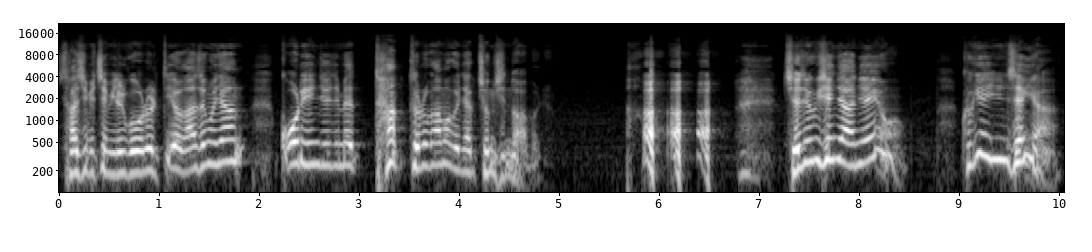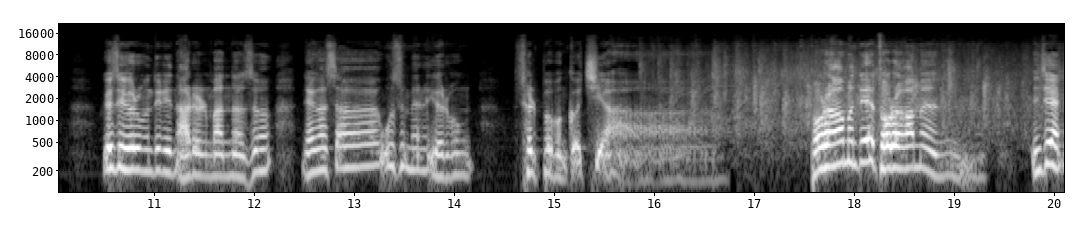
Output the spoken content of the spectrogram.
42.195를 뛰어가서 그냥 꼬리인 지점에 탁 들어가면 그냥 정신 놔버려. 제정신이 아니에요. 그게 인생이야. 그래서 여러분들이 나를 만나서 내가 싹 웃으면 여러분 설법은 끝이야. 돌아가면 돼, 돌아가면. 이제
